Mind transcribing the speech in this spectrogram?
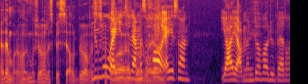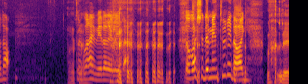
Ja, det må du ha. Du må ikke ha litt spisse albuer hvis Du du, må Du må egentlig det, men så har jeg sånn Ja ja, men da var du bedre da. Ok. Så går jeg videre i livet. Da var ikke det min tur i dag. Veldig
